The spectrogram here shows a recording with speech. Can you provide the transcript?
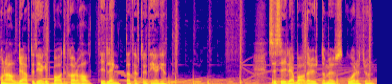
Hon har aldrig haft ett eget badkar och alltid längtat efter ett eget. Cecilia badar utomhus året runt.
